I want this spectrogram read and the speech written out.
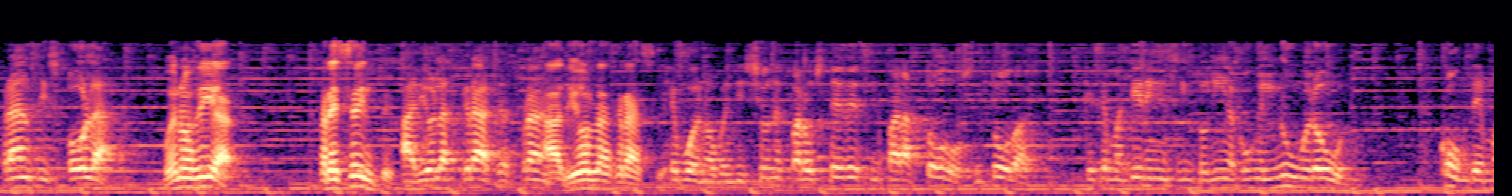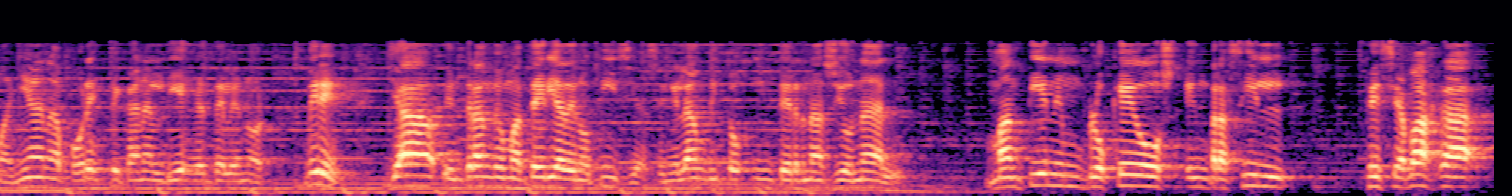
Francis, hola. Buenos días, presente. Adiós las gracias, Francis. Adiós las gracias. Qué bueno, bendiciones para ustedes y para todos y todas que se mantienen en sintonía con el número uno, con De Mañana por este canal 10 de Telenor. Miren, ya entrando en materia de noticias, en el ámbito internacional, mantienen bloqueos en Brasil pese a baja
